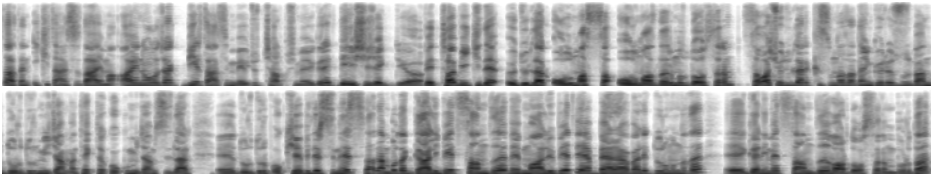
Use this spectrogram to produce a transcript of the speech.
Zaten iki tanesi daima aynı olacak. Bir tanesi mevcut çarpışmaya göre değişecek diyor. Ve tabii ki de ödüller olmazsa olmazlarımız dostlarım. Savaş ödüller kısmında zaten görüyorsunuz ben durdurmayacağım. Ben tek tek okumayacağım. Sizler e, durdurup okuyabilirsiniz. Zaten burada galibiyet sandığı ve mağlubiyet veya beraberlik durumunda da e, ganimet sandığı var dostlarım burada.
